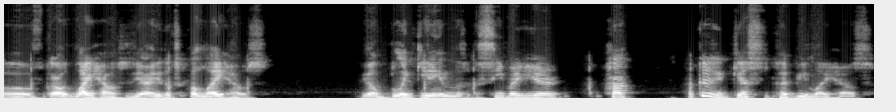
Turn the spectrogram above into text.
Uh, I forgot, lighthouses. Yeah, he looks like a lighthouse. You know, blinking and there's like a sea right here. Huh, I could guess he could be a lighthouse.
